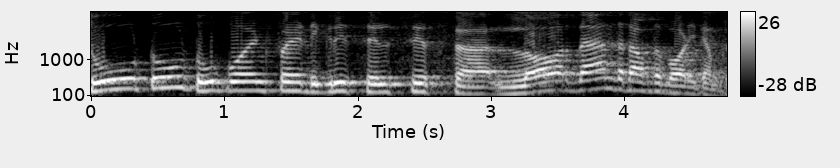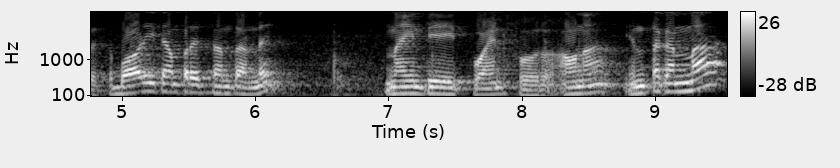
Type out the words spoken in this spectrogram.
two to two point five degree Celsius lower than that of the body temperature body temperature ఎంత అండి? నైంటీ ఎయిట్ పాయింట్ ఫోర్ అవునా? ఇంతకన్నా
